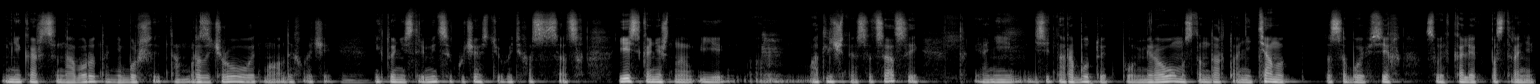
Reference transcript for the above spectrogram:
мне кажется, наоборот, они больше там разочаровывают молодых врачей. Никто не стремится к участию в этих ассоциациях. Есть, конечно, и отличные ассоциации, и они действительно работают по мировому стандарту, они тянут за собой всех своих коллег по стране.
